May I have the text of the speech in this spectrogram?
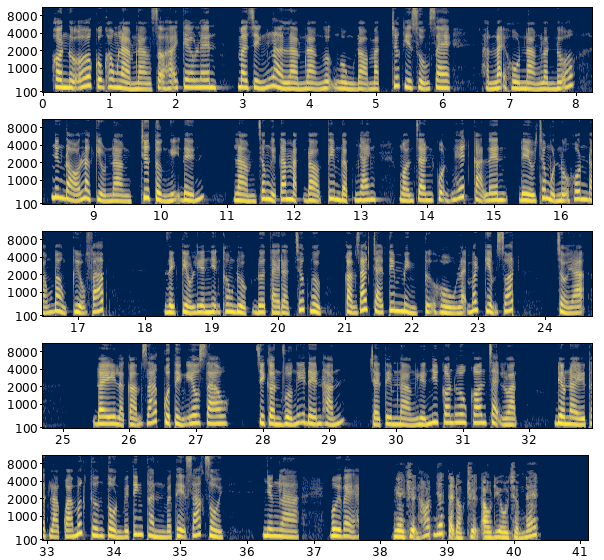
Hơn nữa cũng không làm nàng sợ hãi kêu lên, mà chính là làm nàng ngượng ngùng đỏ mặt trước khi xuống xe. Hắn lại hôn nàng lần nữa, nhưng đó là kiểu nàng chưa từng nghĩ đến. Làm cho người ta mặt đỏ tim đập nhanh, ngón chân cuộn hết cả lên, đều trong một nụ hôn đóng bỏng kiểu Pháp. Dịch tiểu liên nhịn không được đưa tay đặt trước ngực, cảm giác trái tim mình tự hồ lại mất kiểm soát. Trời ạ, đây là cảm giác của tình yêu sao? Chỉ cần vừa nghĩ đến hắn, trái tim nàng liền như con hươu con chạy loạn. Điều này thật là quá mức thương tổn với tinh thần và thể xác rồi. Nhưng là vui vẻ. Nghe chuyện hot nhất tại đọc truyện audio.net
